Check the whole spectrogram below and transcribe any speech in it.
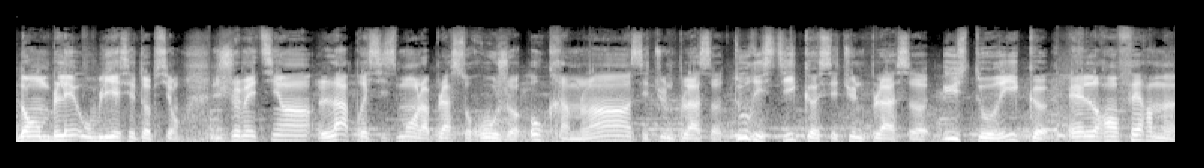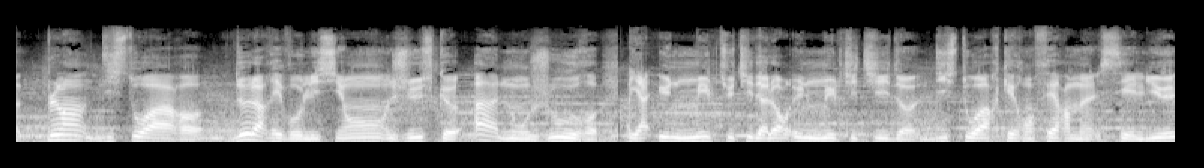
D'emblée, oubliez cette option. Je me tiens là précisément la place rouge au Kremlin. C'est une place touristique, c'est une place historique. Elle renferme plein d'histoires de la Révolution jusqu'à nos jours. Il y a une multitude, alors une multitude d'histoires qui renferment ces lieux.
